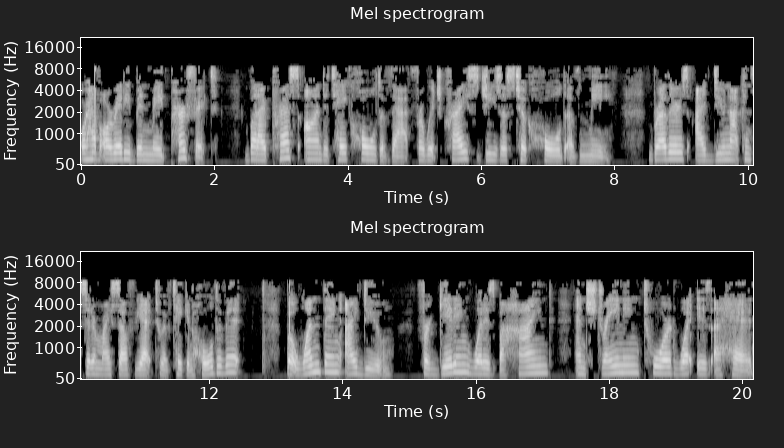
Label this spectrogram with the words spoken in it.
or have already been made perfect, but I press on to take hold of that for which Christ Jesus took hold of me. Brothers, I do not consider myself yet to have taken hold of it, but one thing I do, forgetting what is behind and straining toward what is ahead.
